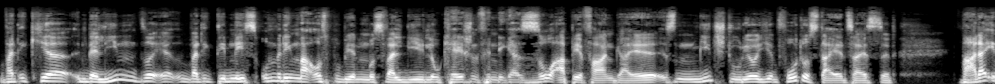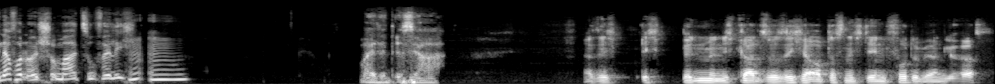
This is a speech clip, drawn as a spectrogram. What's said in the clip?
was ich hier in Berlin, so, äh, was ich demnächst unbedingt mal ausprobieren muss, weil die Location finde ich ja so abgefahren geil, ist ein Mietstudio, hier Fotostyles heißt es. War da einer von euch schon mal zufällig? Mm-mm. Weil das ist ja, Also ich, ich bin mir nicht gerade so sicher, ob das nicht den Fotobären gehört.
